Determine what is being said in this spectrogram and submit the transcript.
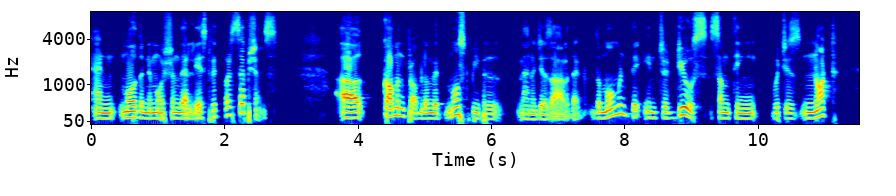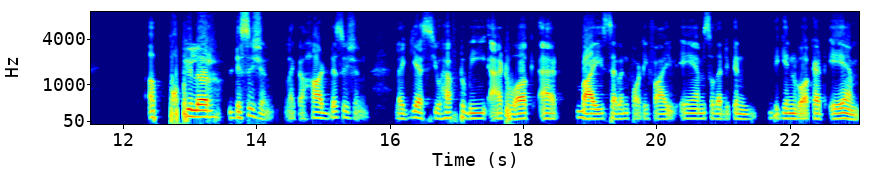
and more than emotion, they're laced with perceptions. A common problem with most people managers are that the moment they introduce something which is not a popular decision like a hard decision like yes you have to be at work at by 7:45 a.m. so that you can begin work at a.m.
